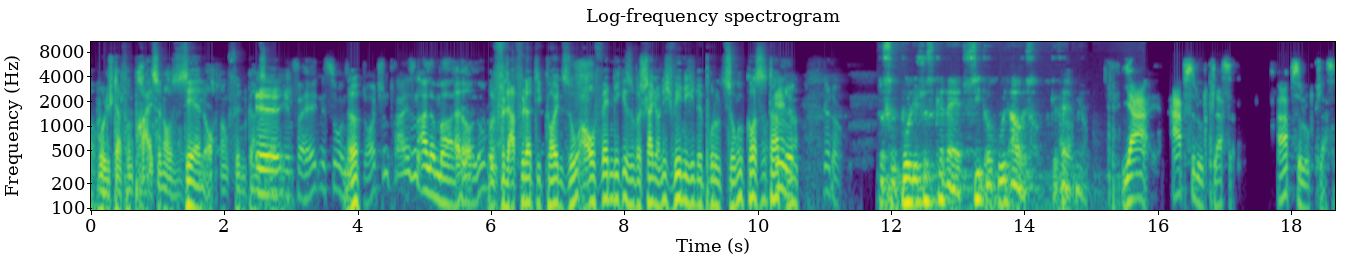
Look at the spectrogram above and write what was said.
Obwohl ich das vom Preis her noch sehr in Ordnung finde, ganz Äh, ehrlich. Im Verhältnis zu unseren Ne? deutschen Preisen allemal. Also, ja, und für dafür, dass die Coin so aufwendig ist und wahrscheinlich auch nicht wenig in der Produktion gekostet hat. Ja. Ne? Genau. Das ist ein bullisches Gerät. Sieht auch gut aus. Gefällt mir. Ja, absolut klasse. Absolut klasse.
